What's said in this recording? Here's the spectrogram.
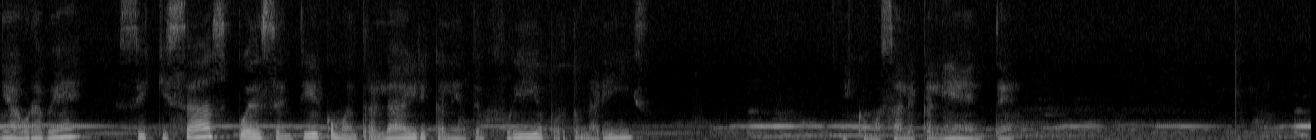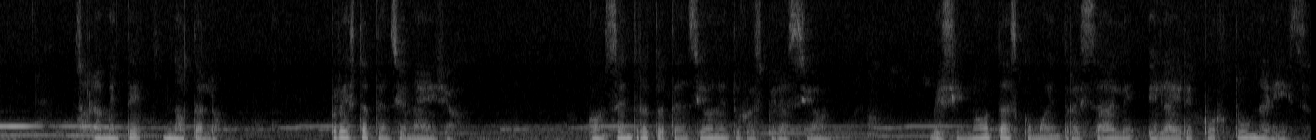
Y ahora ve si quizás puedes sentir cómo entra el aire caliente o frío por tu nariz y cómo sale caliente. Solamente nótalo. Presta atención a ello. Concentra tu atención en tu respiración. Ve si notas cómo entra y sale el aire por tu nariz.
